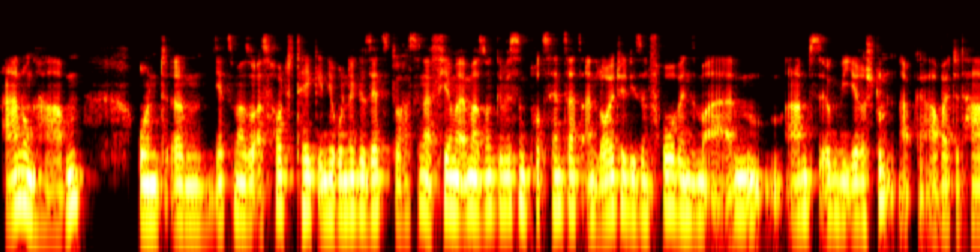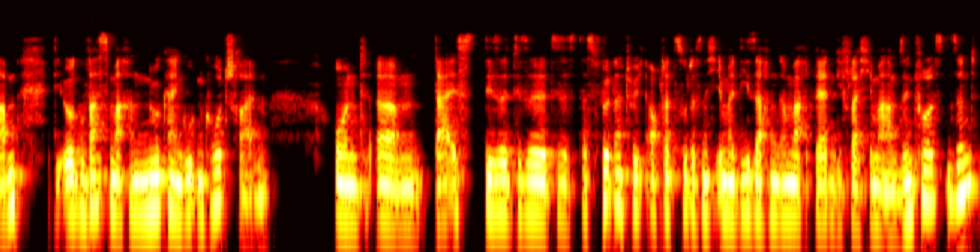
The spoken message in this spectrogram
Ahnung haben. Und ähm, jetzt mal so als Hot Take in die Runde gesetzt, du hast in der Firma immer so einen gewissen Prozentsatz an Leute, die sind froh, wenn sie ähm, abends irgendwie ihre Stunden abgearbeitet haben, die irgendwas machen, nur keinen guten Code schreiben. Und ähm, da ist diese, diese, dieses, das führt natürlich auch dazu, dass nicht immer die Sachen gemacht werden, die vielleicht immer am sinnvollsten sind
